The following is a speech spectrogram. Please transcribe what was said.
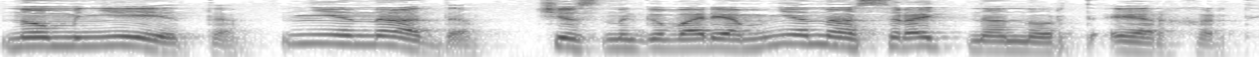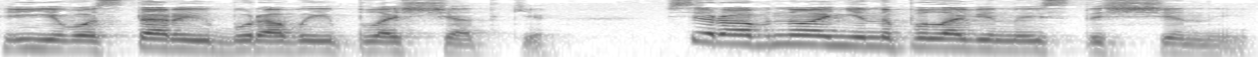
Но мне это не надо. Честно говоря, мне насрать на Норт Эрхард и его старые буровые площадки. Все равно они наполовину истощены.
